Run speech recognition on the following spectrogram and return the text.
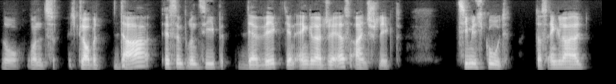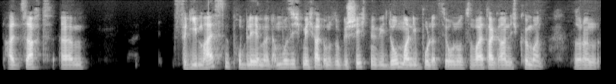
So, und ich glaube, da ist im Prinzip der Weg, den AngularJS einschlägt, ziemlich gut. Dass Angular halt, halt sagt, ähm, für die meisten Probleme, da muss ich mich halt um so Geschichten wie DOM-Manipulation und so weiter gar nicht kümmern, sondern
